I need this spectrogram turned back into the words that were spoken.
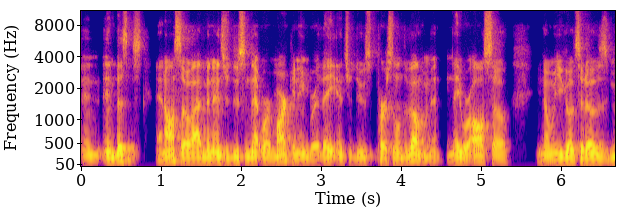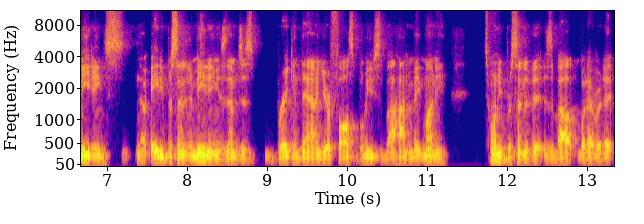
in, in business. And also, I've been introduced introducing network marketing where they introduce personal development. And they were also, you know, when you go to those meetings, you know, 80% of the meeting is them just breaking down your false beliefs about how to make money. 20% of it is about whatever that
